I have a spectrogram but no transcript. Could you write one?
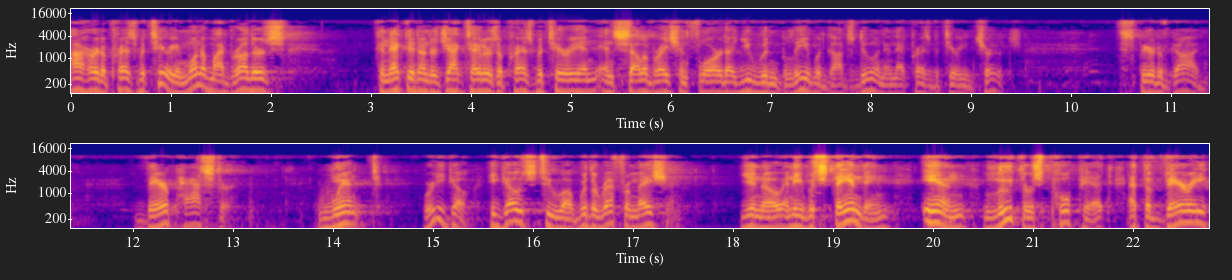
I heard a Presbyterian. One of my brothers connected under Jack Taylor is a Presbyterian in Celebration, Florida. You wouldn't believe what God's doing in that Presbyterian church. The Spirit of God. Their pastor went, where'd he go? He goes to uh, with the Reformation, you know, and he was standing in Luther's pulpit at the very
